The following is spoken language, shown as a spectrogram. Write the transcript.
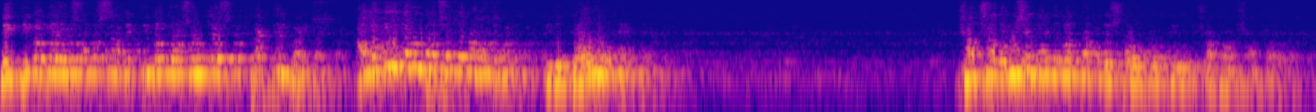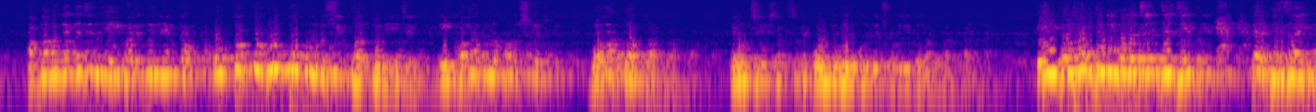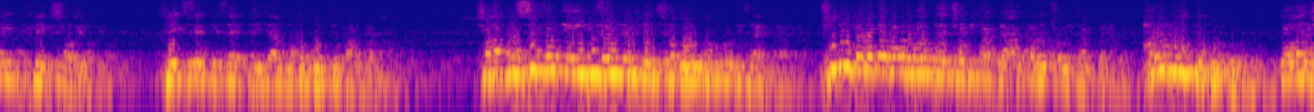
ব্যক্তিগত সমস্যা, ব্যক্তিগত অসন্তোষ থাকতেই পারে। আমাকেই কারণ পছন্দ না হতে পারে, কিন্তু দল সাংসদ অভিষেক বন্দ্যোপাধ্যায় আমাদের সভাপতি ও সাধারণ সম্পাদক। আপনারা দেখেছেন যে এইবারে তিনি একটা অত্যন্ত গুরুত্বপূর্ণ সিদ্ধান্ত নিয়েছেন। এই কথাগুলো মানুষকে বলার দরকার। এবং সেই সাথে কর্মীদের মধ্যে ছড়িয়ে দেওয়ার দরকার। এই প্রথম তিনি বলেছেন যে একটা ডিজাইনে ফ্লেক্স হবে ফ্লেক্সের ডিজাইন যে যার মতো করতে পারবে সারা পশ্চিমবঙ্গে এই ডিজাইনের ফ্লেক্স হবে অন্য কোনো ডিজাইন শুধু মমতা বন্দ্যোপাধ্যায়ের ছবি থাকবে, আর ছবি থাকবে না। আরও গুরুত্বপূর্ণ, তলায়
